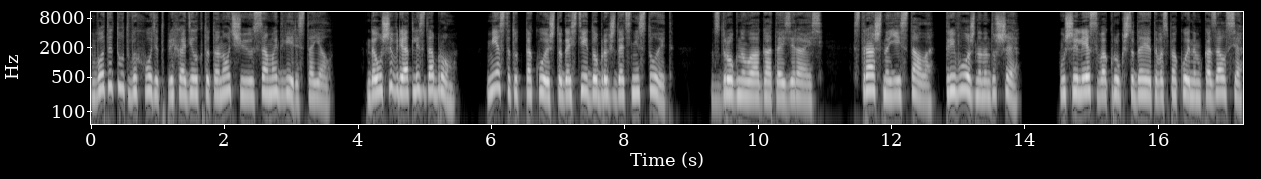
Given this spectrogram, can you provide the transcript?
Вот и тут, выходит, приходил кто-то ночью и у самой двери стоял. Да уж и вряд ли с добром. Место тут такое, что гостей добрых ждать не стоит. Вздрогнула Агата, озираясь. Страшно ей стало, тревожно на душе. Уж и лес вокруг, что до этого спокойным казался,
